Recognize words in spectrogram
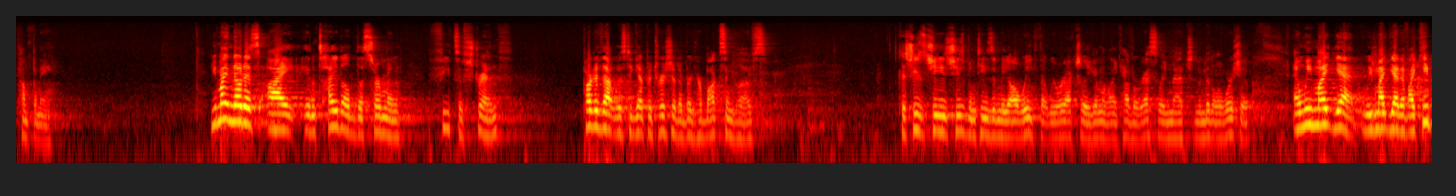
company. You might notice I entitled the sermon Feats of Strength. Part of that was to get Patricia to bring her boxing gloves. Because she's, she's, she's been teasing me all week that we were actually going to like have a wrestling match in the middle of worship. And we might yet. We might yet. If I keep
